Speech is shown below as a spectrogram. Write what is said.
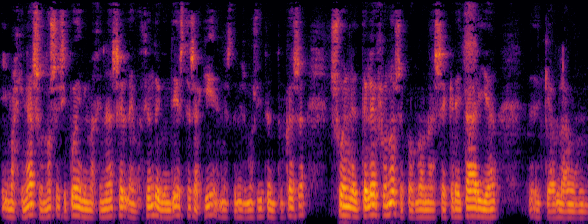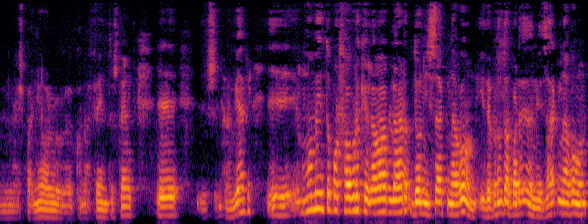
imaginarse, o no sé si pueden imaginarse la emoción de que un día estés aquí, en este mismo sitio, en tu casa, suene el teléfono, se ponga una secretaria eh, que habla un español con acentos, eh, señor eh, un momento por favor que la va a hablar don Isaac Nabón, y de pronto aparece don Isaac Nabón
